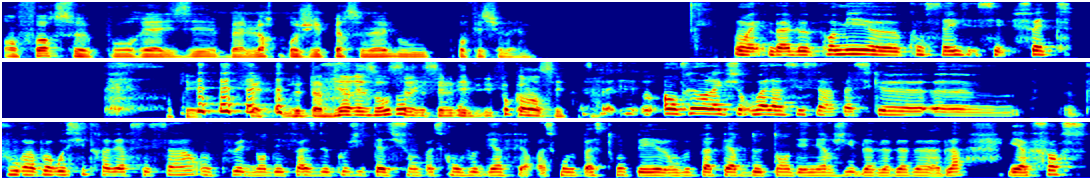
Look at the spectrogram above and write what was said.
en force pour réaliser ben, leur projet personnel ou professionnel? Ouais, bah le premier euh, conseil, c'est faites. Ok. Tu as bien raison, c'est le début. Il faut commencer. Entrer dans l'action, voilà, c'est ça. Parce que euh, pour avoir aussi traversé ça, on peut être dans des phases de cogitation parce qu'on veut bien faire, parce qu'on veut pas se tromper, on veut pas perdre de temps, d'énergie, blablabla, bla, bla, bla, Et à force,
